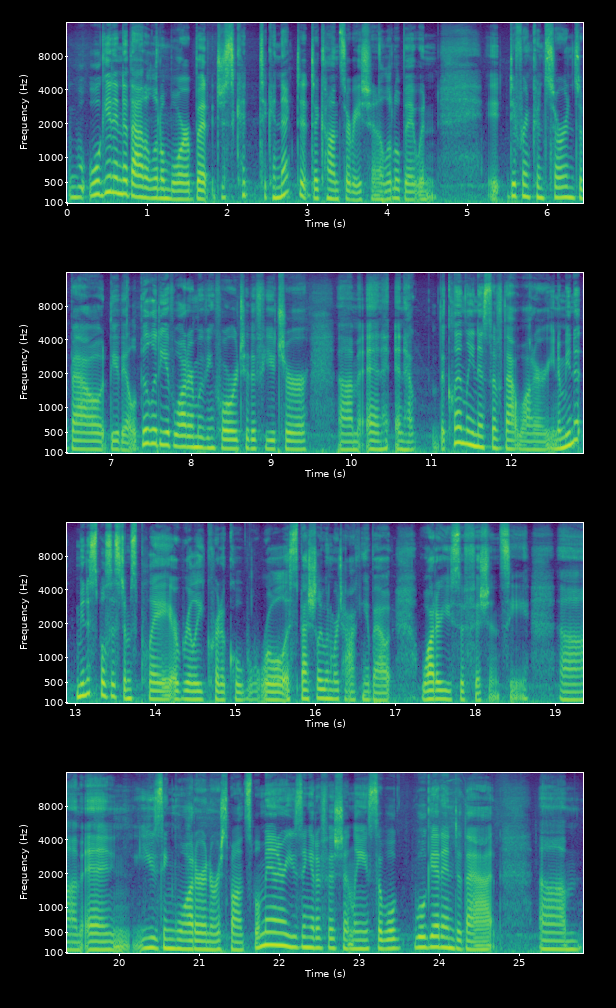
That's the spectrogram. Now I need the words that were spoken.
w- we'll get into that a little more. But just co- to connect it to conservation a little bit, when it, different concerns about the availability of water moving forward to the future, um, and and how the cleanliness of that water. You know, muni- municipal systems play a really critical role, especially when we're talking about water use efficiency um, and using water in a responsible manner, using it efficiently. So we'll we'll get into that. Um,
